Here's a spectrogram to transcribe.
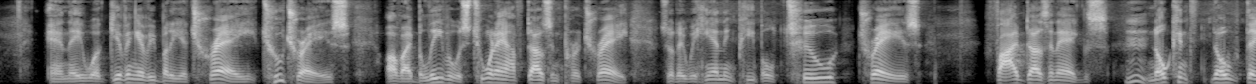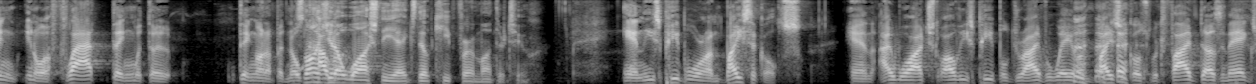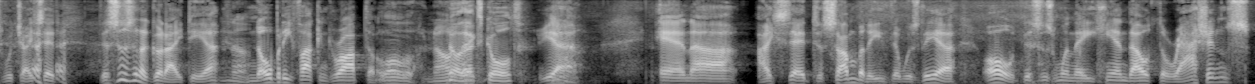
and they were giving everybody a tray, two trays of I believe it was two and a half dozen per tray. So they were handing people two trays five dozen eggs. No, con- no thing, you know, a flat thing with the thing on it, but no As long cover. as you don't wash the eggs, they'll keep for a month or two. and these people were on bicycles. And I watched all these people drive away on bicycles with five dozen eggs, which I said, this isn't a good idea. Nobody fucking dropped them. oh no, No, that's gold. Yeah. And uh, I said to somebody that was there, oh, this is when they hand out the rations.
